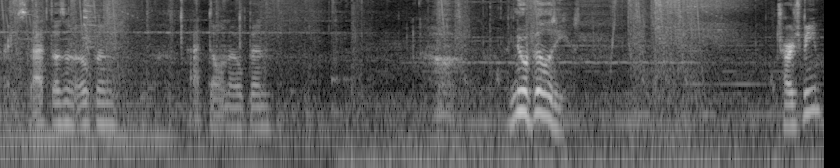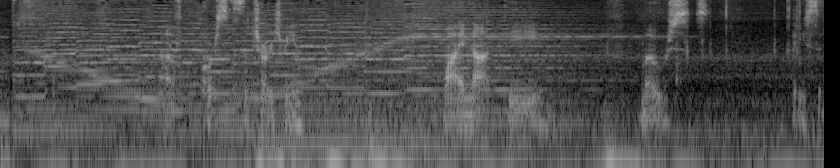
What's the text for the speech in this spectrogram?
Alright, so that doesn't open. That don't open. New ability! Charge beam? Of course it's the charge beam. Why not the most basic?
